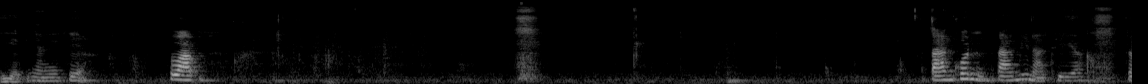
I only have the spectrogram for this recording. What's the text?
อีกอย่างนี้เสียเพราะว่าต่างคนต่างมีหน้าเทียจะ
